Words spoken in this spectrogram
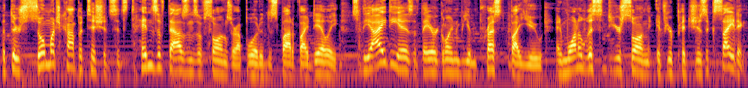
but there's so much competition since tens of thousands of songs are uploaded to Spotify daily. So the idea is that they are going to be impressed by you and want to listen to your song if your pitch is exciting.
